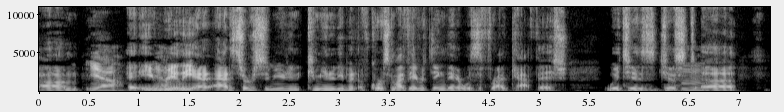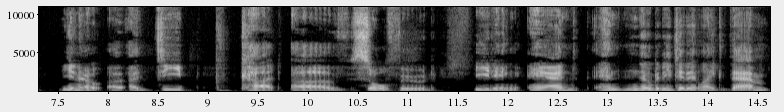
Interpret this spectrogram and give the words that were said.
Um Yeah. a, a Yeah. really at, at a service community, community, but of course my favorite thing there was the fried catfish, which is just Mm. uh you know a, a deep cut of soul food eating and and nobody did it like them.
